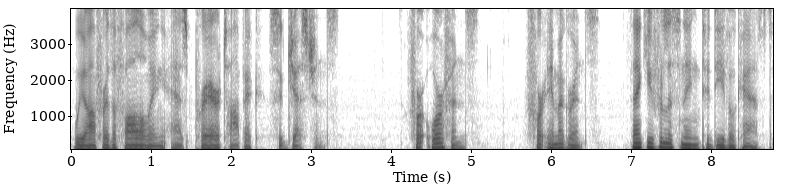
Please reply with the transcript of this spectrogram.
We offer the following as prayer topic suggestions For orphans, for immigrants. Thank you for listening to DevoCast.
